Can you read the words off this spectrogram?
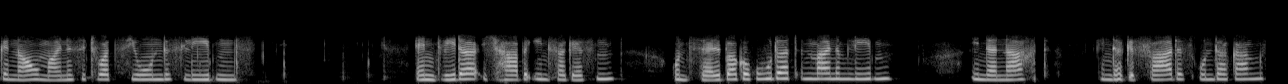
genau meine Situation des Lebens. Entweder ich habe ihn vergessen und selber gerudert in meinem Leben, in der Nacht, in der Gefahr des Untergangs,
